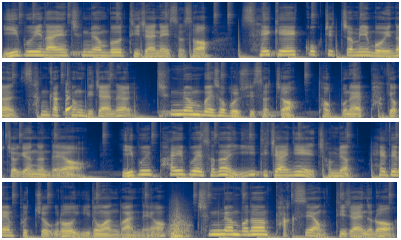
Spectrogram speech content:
EV9 측면부 디자인에 있어서 세 개의 꼭지점이 모이는 삼각형 디자인을 측면부에서 볼 수 있었죠. 덕분에 파격적이었는데요. EV5에서는 이 디자인이 전면 헤드램프 쪽으로 이동한 것 같네요. 측면부는 박스형 디자인으로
